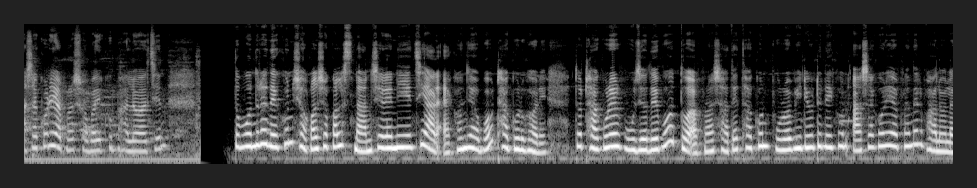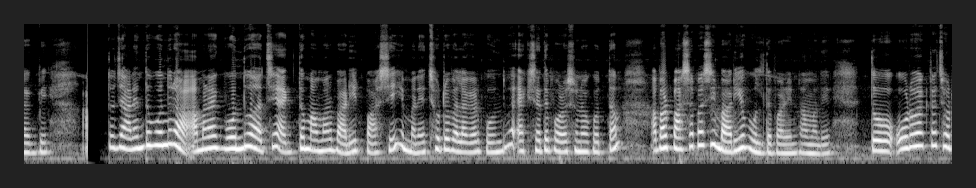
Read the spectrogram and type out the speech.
আশা করি আপনারা সবাই খুব ভালো আছেন। তো বন্ধুরা, দেখুন, সকাল সকাল স্নান সেরে নিয়েছি আর এখন যাব ঠাকুর ঘরে। তো ঠাকুরের পুজো দেব, তো আপনার সাথে থাকুন, পুরো ভিডিওটি দেখুন, আশা করি আপনাদের ভালো লাগবে। তো জানেন তো বন্ধুরা, আমার এক বন্ধু আছে, একদম আমার বাড়ির পাশেই মানে ছোটোবেলাকার বন্ধু, একসাথে পড়াশোনা করতাম, আবার পাশাপাশি বাড়িও বলতে পারেন আমাদের। তো ওরও একটা ছোট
